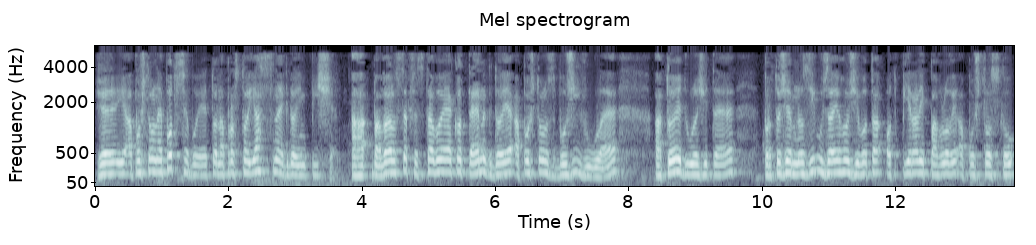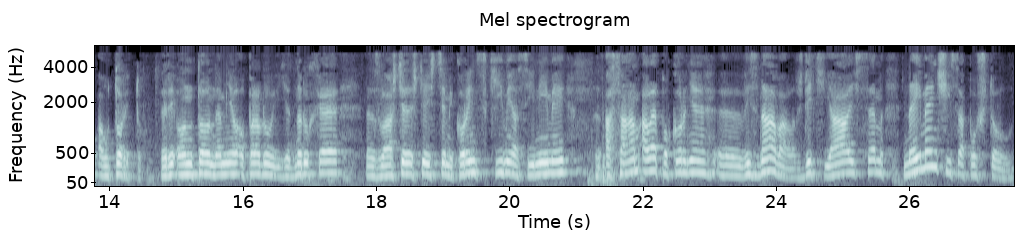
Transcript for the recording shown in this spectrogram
že je apoštol nepotřebuje. Je to naprosto jasné, kdo jim píše. A Pavel se představuje jako ten, kdo je apoštol z boží vůle. A to je důležité, protože mnozí už za jeho života odpírali Pavlovi apoštolskou autoritu. Tedy on to neměl opravdu jednoduché, zvláště ještě s těmi korinskými a s jinými, a sám ale pokorně e, vyznával, vždyť já jsem nejmenší z apoštolů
